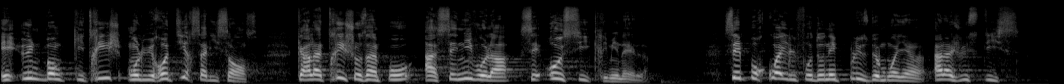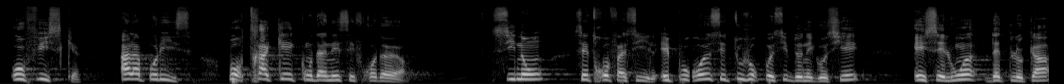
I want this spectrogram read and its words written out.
et une banque qui triche, on lui retire sa licence. Car la triche aux impôts, à ces niveaux-là, c'est aussi criminel. C'est pourquoi il faut donner plus de moyens à la justice, au fisc, à la police, pour traquer et condamner ces fraudeurs. Sinon, c'est trop facile. Et pour eux, c'est toujours possible de négocier, et c'est loin d'être le cas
